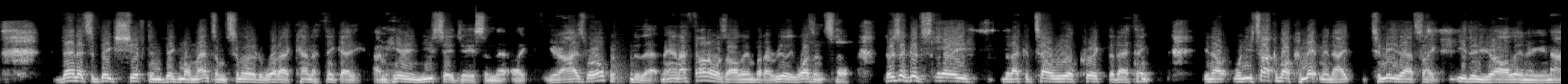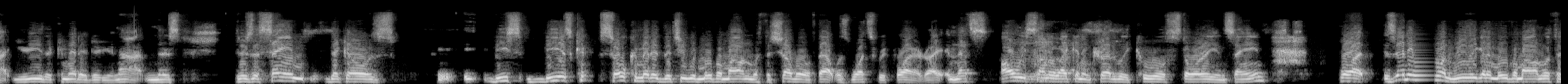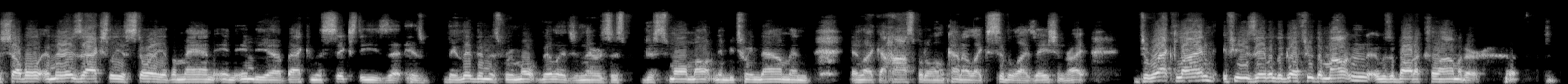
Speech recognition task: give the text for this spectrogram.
then it's a big shift and big momentum, similar to what I kind of think I, I'm hearing you say, Jason, that like your eyes were open to that. Man, I thought I was all in, but I really wasn't. So there's a good story that I could tell real quick that I think, you know, when you talk about commitment, I, to me, that's like either you're all in or you're not. You're either committed or you're not. And there's, there's a saying that goes, be be as co- so committed that you would move a mountain with a shovel if that was what's required, right? And that's always sounded like an incredibly cool story and saying. But is anyone really going to move a mountain with a shovel? And there is actually a story of a man in India back in the '60s that his they lived in this remote village, and there was this this small mountain in between them and and like a hospital and kind of like civilization, right? Direct line. If he was able to go through the mountain, it was about a kilometer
